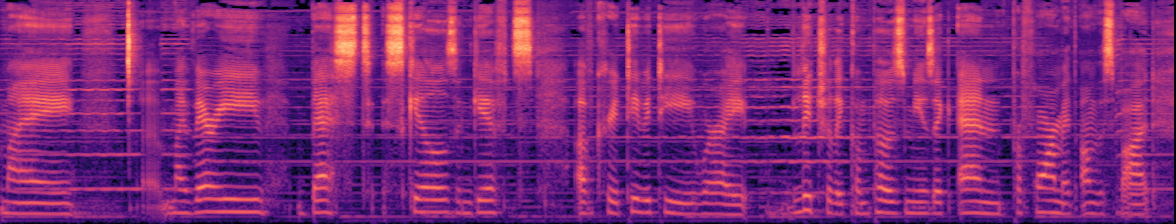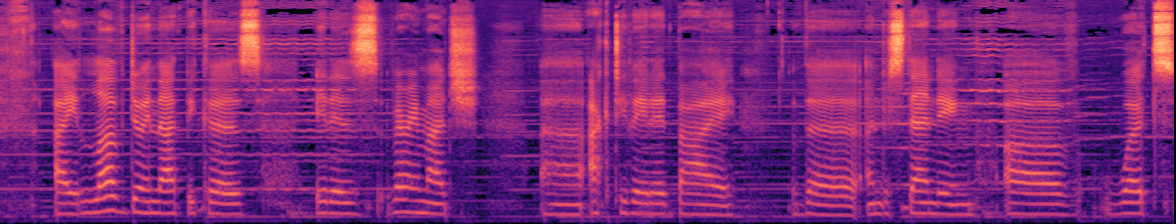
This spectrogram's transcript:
my my very best skills and gifts of creativity where I literally compose music and perform it on the spot. I love doing that because it is very much uh, activated by the understanding of what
